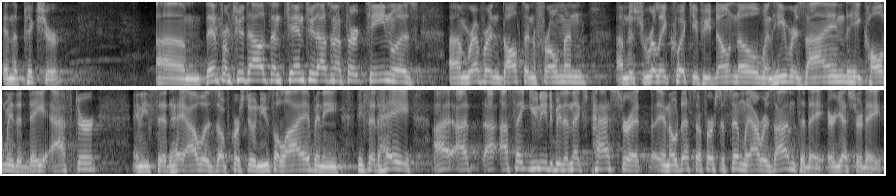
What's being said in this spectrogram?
in the picture. Um, then from 2010, 2013 was um, Reverend Dalton Froman. Um, just really quick, if you don't know, when he resigned, he called me the day after and he said, Hey, I was, of course, doing Youth Alive. And he, he said, Hey, I, I, I think you need to be the next pastor at in Odessa First Assembly. I resigned today or yesterday.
